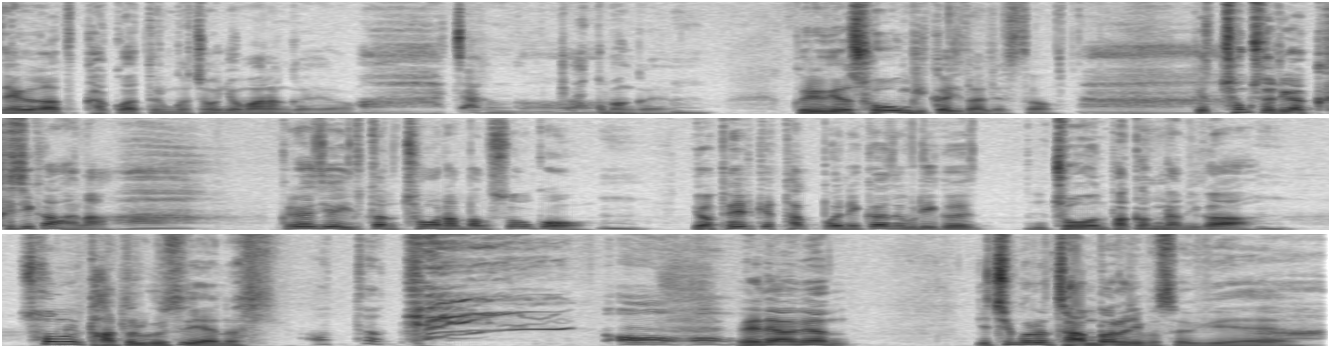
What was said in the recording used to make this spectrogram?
내가 가- 갖고 왔던 건 저건 요만한 거예요. 아, 작은 거. 조그만 거예요. 음. 그리고 그래서 소음기까지 달렸어. 아. 그래서 총소리가 크지가 않아. 아. 그래서 일단 총을 한 방 쏘고 음. 옆에 이렇게 탁 보니까 우리 그 조원 박강남이가 음. 손을 다 들고 있어 얘는. 어떡해. 어, 어. 왜냐하면 이 친구는 잠바를 입었어요 위에. 아.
